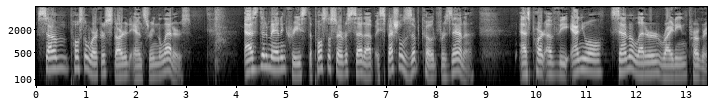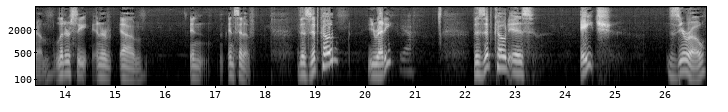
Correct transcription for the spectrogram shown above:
some postal workers started answering the letters. As the demand increased, the Postal Service set up a special zip code for Santa as part of the annual Santa letter writing program, literacy inter, um, in, incentive. The zip code, you ready? Yeah. The zip code is H zero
